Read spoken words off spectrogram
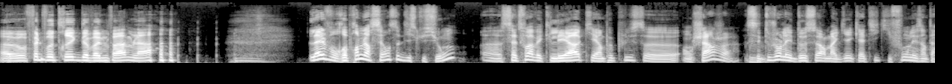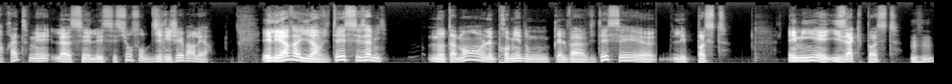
Euh, faites vos trucs de bonne femme, là. Là, elles vont reprendre leur séance de discussion. euh, cette fois avec Léa qui est un peu plus euh, en charge. C'est Mhm. toujours les deux sœurs Maggie et Cathy qui font les interprètes, mais là, les sessions sont dirigées par Léa. Et Léa va y inviter ses amis. Notamment, les premiers qu'elle va inviter, c'est euh, les Post. Amy et Isaac Post. Mhm.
